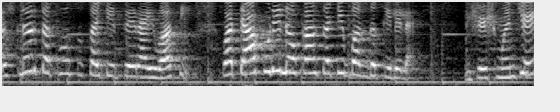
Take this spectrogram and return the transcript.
अश्लर तत्व सोसायटीचे रहिवासी व त्यापुढील लोकांसाठी बंद केलेला आहे. विशेष म्हणजे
